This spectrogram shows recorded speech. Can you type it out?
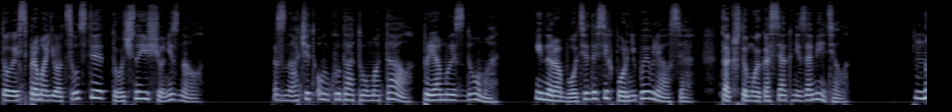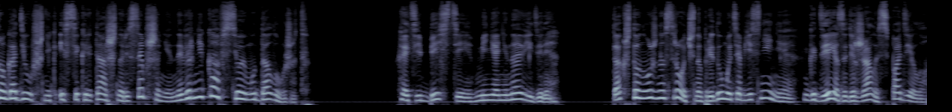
то есть про мое отсутствие точно еще не знал. Значит, он куда-то умотал, прямо из дома. И на работе до сих пор не появлялся, так что мой косяк не заметил. Но гадюшник из секретарш на ресепшене наверняка все ему доложит. Эти бестии меня ненавидели. Так что нужно срочно придумать объяснение, где я задержалась по делу.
